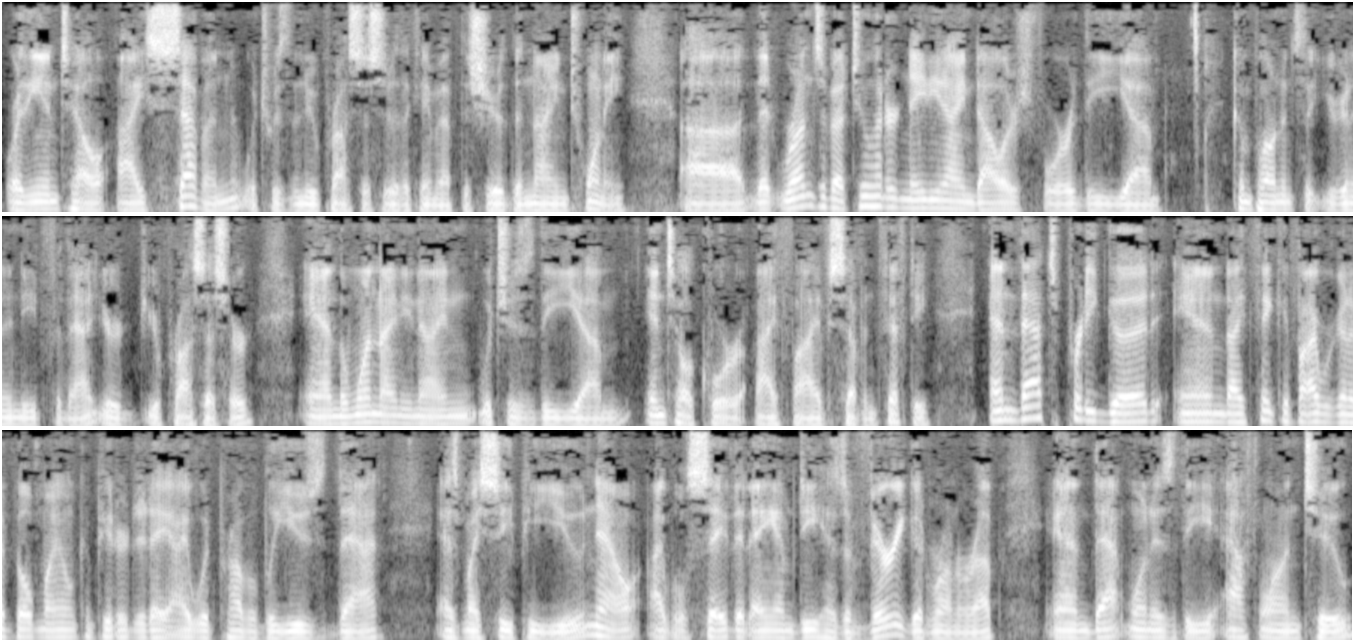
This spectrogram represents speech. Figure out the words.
or the Intel i7, which was the new processor that came out this year, the 920, uh, that runs about $289 for the um, components that you're going to need for that, your your processor, and the 199, which is the um, Intel Core i5 750, and that's pretty good. And I think if I were going to build my own computer today, I would probably use that as my CPU. Now, I will say that AMD has a very good runner-up, and that one is the Athlon 2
